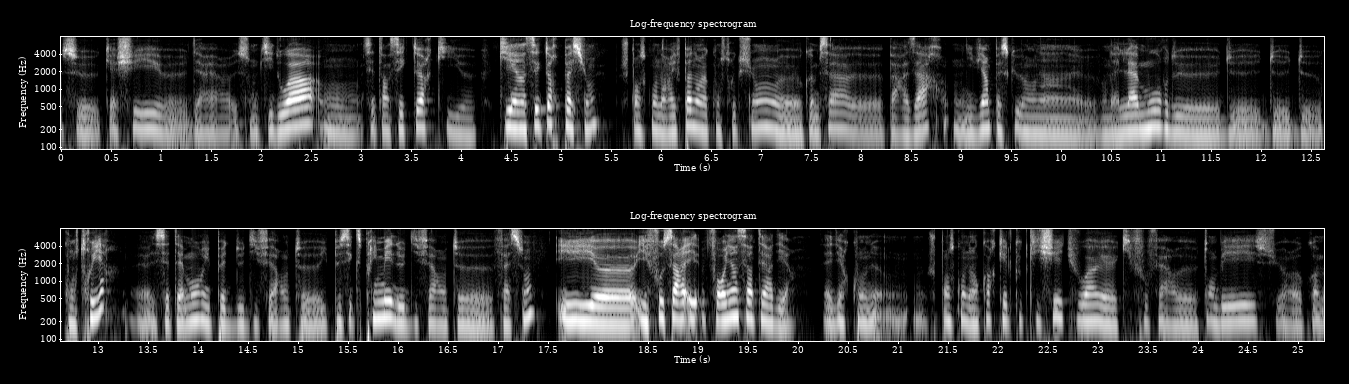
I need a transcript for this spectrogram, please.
se cacher euh, derrière son petit doigt. C'est un secteur qui, euh, qui est un secteur passion. Je pense qu'on n'arrive pas dans la construction comme ça par hasard. On y vient parce qu'on a, on a l'amour de, de, de- construire. Cet amour, il peut être de différentes, il peut s'exprimer de différentes façons. Et il faut, faut rien s'interdire. C'est-à-dire qu'on, on- je pense qu'on a encore quelques clichés, tu vois, euh, qu'il faut faire euh, tomber sur euh, comme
